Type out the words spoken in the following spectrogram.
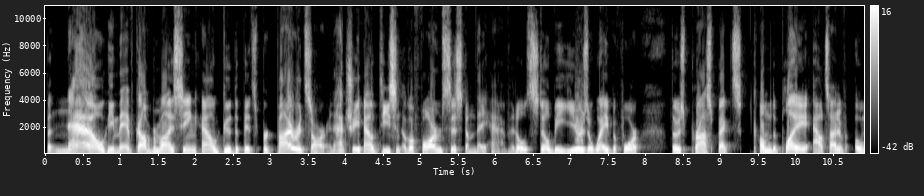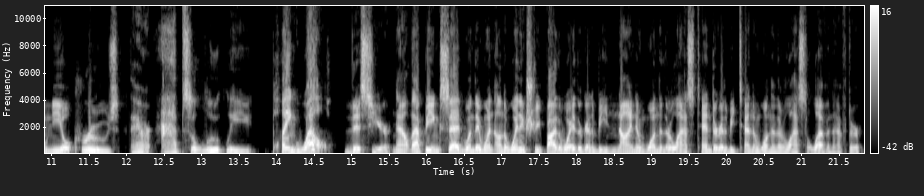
But now he may have compromised seeing how good the Pittsburgh Pirates are and actually how decent of a farm system they have. It'll still be years away before those prospects come to play outside of Oneil Cruz. They are absolutely playing well this year. Now, that being said, when they went on the winning streak, by the way, they're going to be 9 and 1 in their last 10. They're going to be 10 and 1 in their last 11 after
